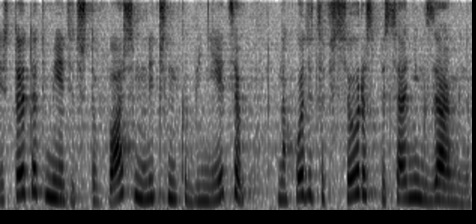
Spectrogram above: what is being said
И стоит отметить, что в вашем личном кабинете находится все расписание экзаменов.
